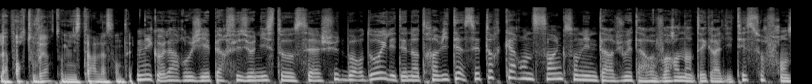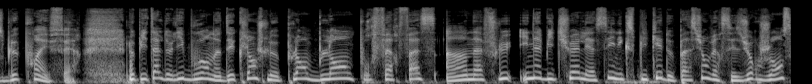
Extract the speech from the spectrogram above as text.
la porte ouverte au ministère de la Santé. Nicolas Rougier, perfusionniste au CHU de Bordeaux, il était notre invité à 7h45. Son interview est à revoir en intégralité sur francebleu.fr. L'hôpital de Libourne déclenche le plan blanc pour faire face à un afflux inhabituel et assez inexpliqué de patients vers ses urgences.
